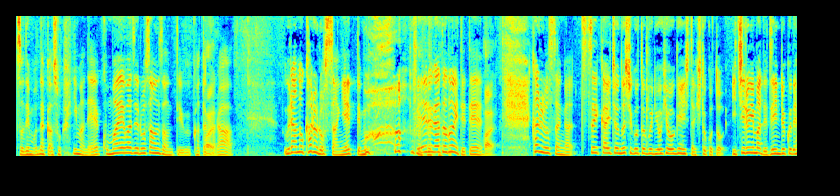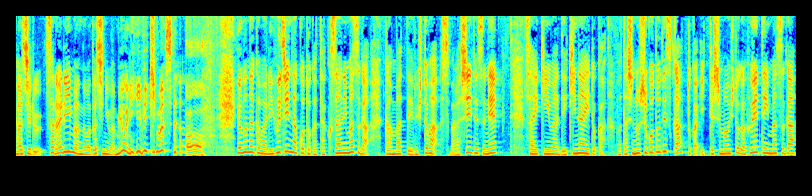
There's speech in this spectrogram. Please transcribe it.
そうでもなんかそう今ね狛江は03さんっていう方から、裏のカルロスさんへってもう メールが届いてて、はい。カルロスさんが筒井会長の仕事ぶりを表現した一言。一塁まで全力で走るサラリーマンの私には妙に響きました。あ世の中は理不尽なことがたくさんありますが頑張っている人は素晴らしいですね。最近はできないとか私の仕事ですかとか言ってしまう人が増えていますが、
